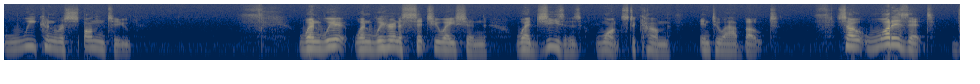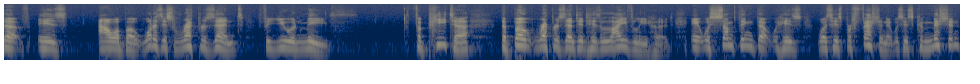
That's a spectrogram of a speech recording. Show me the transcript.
we can respond to when we're, when we're in a situation where Jesus wants to come into our boat. So, what is it that is our boat? What does this represent for you and me? For Peter, the boat represented his livelihood. It was something that his, was his profession. It was his commission.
